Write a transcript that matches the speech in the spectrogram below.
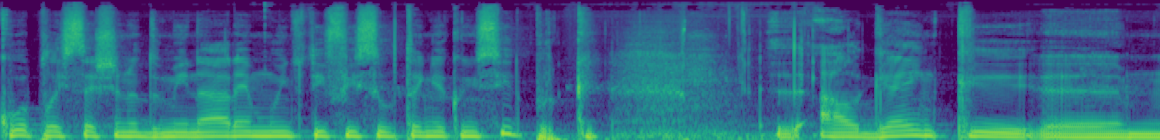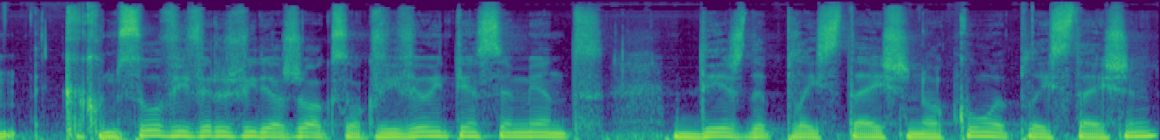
com a PlayStation a dominar é muito difícil que tenha conhecido, porque alguém que, um, que começou a viver os videojogos ou que viveu intensamente desde a PlayStation ou com a PlayStation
